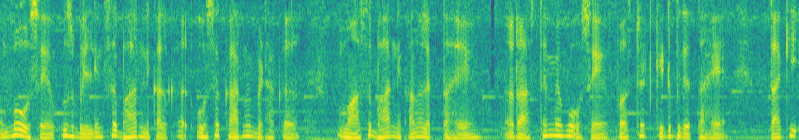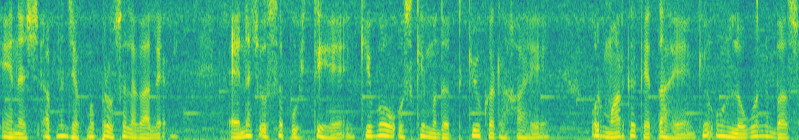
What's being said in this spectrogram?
वो उसे उस बिल्डिंग से बाहर निकालकर उसे कार में बैठाकर वहाँ से बाहर निकालने लगता है। रास्ते में वो उसे फ़र्स्ट एड किट भी देता है ताकि एनएच अपने जख्मों पर उसे लगा ले। एनएच उससे पूछती है कि वो उसकी मदद क्यों कर रहा है और मार्क कहता है कि उन लोगों ने बस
